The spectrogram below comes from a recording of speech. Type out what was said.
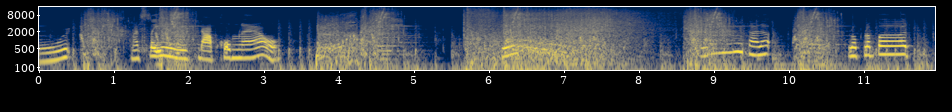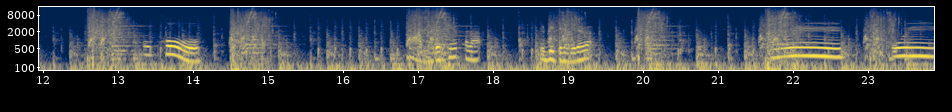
อ้ยมาสิดาบคมแล้วตายแล้วหลบระเบิด โอ้โหดาบมันจะเทพไปละดูดีเป็นอย่างนี้ได้ปะอุ้ยอุ้ย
